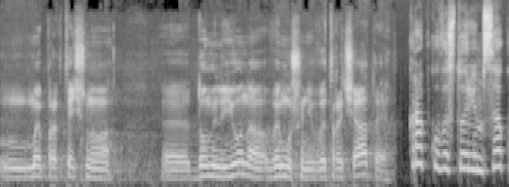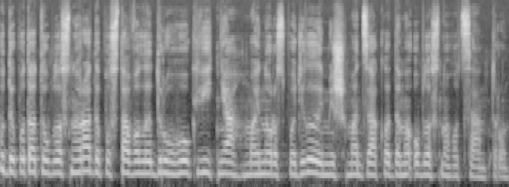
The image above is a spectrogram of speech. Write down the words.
ми практично до мільйона вимушені витрачати. Крапку в історії МСЕКу депутати обласної ради поставили 2 квітня. Майно розподілили між медзакладами обласного центру.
